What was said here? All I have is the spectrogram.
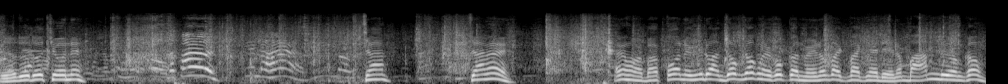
Để nó đỡ trơn đây Lập ơi Đây là ha Trang Trang ơi. Em hỏi bà con những cái đoạn dốc dốc này có cần phải nó vạch vạch này để nó bám đường không?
